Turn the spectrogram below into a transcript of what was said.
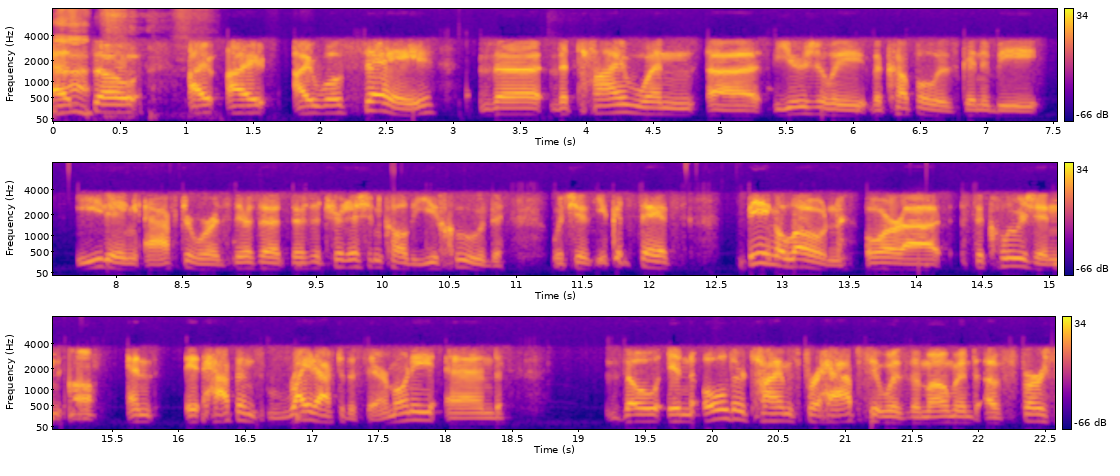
and so I I I will say the the time when uh, usually the couple is going to be eating afterwards. There's a there's a tradition called yichud, which is you could say it's being alone or uh, seclusion, and it happens right after the ceremony and though in older times perhaps it was the moment of first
